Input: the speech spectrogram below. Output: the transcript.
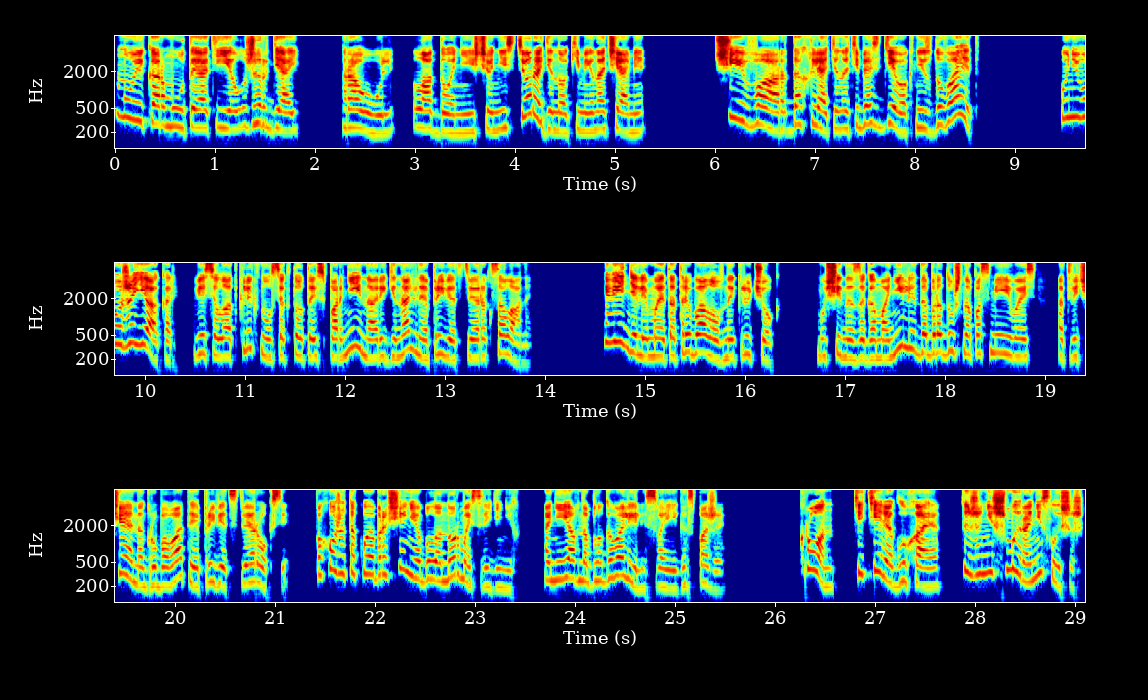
Ну и корму ты отъел, жердяй. Рауль, ладони еще не стер одинокими ночами? Чивар, дохлятина тебя с девок не сдувает? У него же якорь, весело откликнулся кто-то из парней на оригинальное приветствие Роксоланы. Видели мы этот рыболовный крючок? Мужчины загомонили, добродушно посмеиваясь, отвечая на грубоватые приветствия Рокси. Похоже, такое обращение было нормой среди них. Они явно благоволили своей госпоже. «Крон, тетеря глухая, ты же ни шмыра не слышишь.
